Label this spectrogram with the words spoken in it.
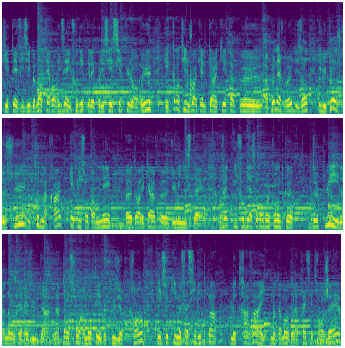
qui étaient visiblement terrorisés. Il faut dire que les policiers circulent en rue et quand ils voient quelqu'un qui est un peu, un peu nerveux, disons, ils lui plongent dessus, coup de matraque, et puis ils sont emmenés euh, dans les caves euh, du ministère. En fait, il faut bien se rendre compte que depuis l'annonce des résultats, la tension a monté de plusieurs crans et ce qui ne facilite pas le travail, notamment de la presse étrangère,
